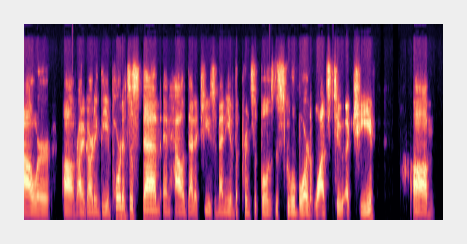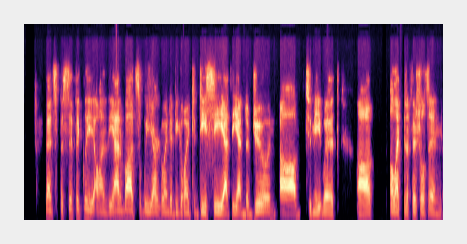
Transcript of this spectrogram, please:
our uh, regarding the importance of STEM and how that achieves many of the principles the school board wants to achieve. Um, then specifically on the AdBots, we are going to be going to DC at the end of June um, to meet with uh, elected officials in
